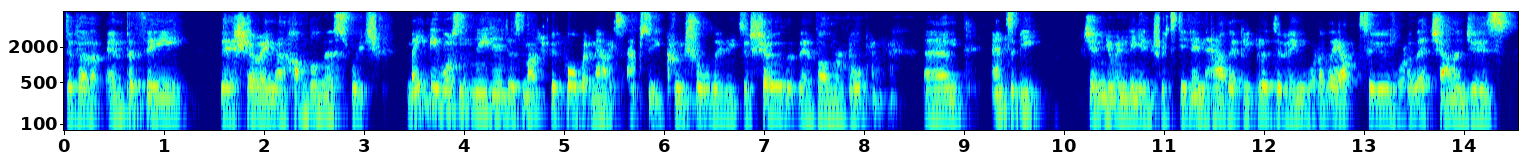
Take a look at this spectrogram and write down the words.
develop empathy. They're showing a humbleness which maybe wasn't needed as much before, but now it's absolutely crucial. They need to show that they're vulnerable, um, and to be genuinely interested in how their people are doing. What are they up to? What are their challenges?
